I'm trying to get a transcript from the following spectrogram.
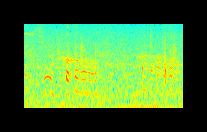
Look at you. Got oh. it.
